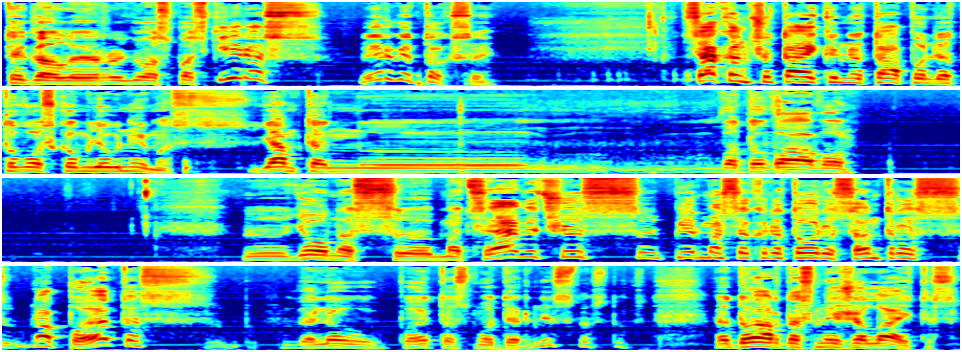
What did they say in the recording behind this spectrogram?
tai gal ir juos paskyręs Irgi toksai. Sekančių taikiniu tapo Lietuvos komjaunimas. Jam ten uh, vadovavo uh, Jonas Macevičius, pirmas sekretorius, antras, na, poetas, vėliau poetas modernistas, toks, Eduardas Mėželaitis.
